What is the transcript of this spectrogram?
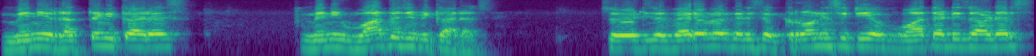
many Rakta Vikaras, many Vataja Vikaras. So it is a, wherever there is a chronicity of Vata disorders,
